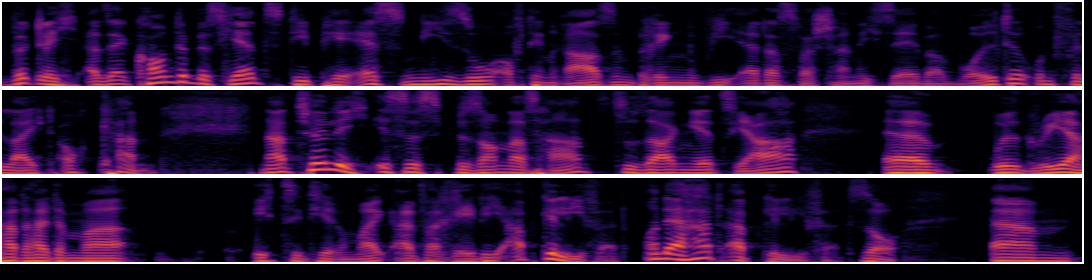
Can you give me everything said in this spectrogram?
wirklich. Also er konnte bis jetzt die PS nie so auf den Rasen bringen, wie er das wahrscheinlich selber wollte und vielleicht auch kann. Natürlich ist es besonders hart zu sagen jetzt, ja, äh, Will Greer hat halt immer, ich zitiere Mike, einfach richtig abgeliefert. Und er hat abgeliefert. So. Ähm,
